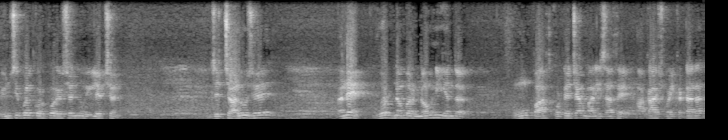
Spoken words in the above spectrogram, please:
મ્યુનિસિપલ કોર્પોરેશનનું ઇલેક્શન જે ચાલુ છે અને વોર્ડ નંબર નવની અંદર હું પાર્થ કોટેચા, મારી સાથે આકાશભાઈ કટારા,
